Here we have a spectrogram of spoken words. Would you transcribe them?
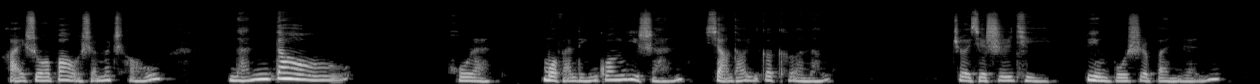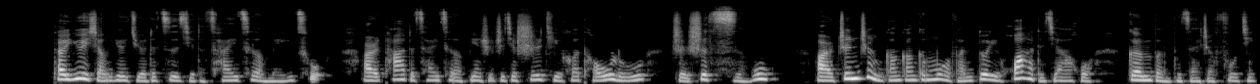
还说报什么仇？难道……忽然，莫凡灵光一闪，想到一个可能。这些尸体并不是本人，他越想越觉得自己的猜测没错，而他的猜测便是这些尸体和头颅只是死物，而真正刚刚跟莫凡对话的家伙根本不在这附近，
